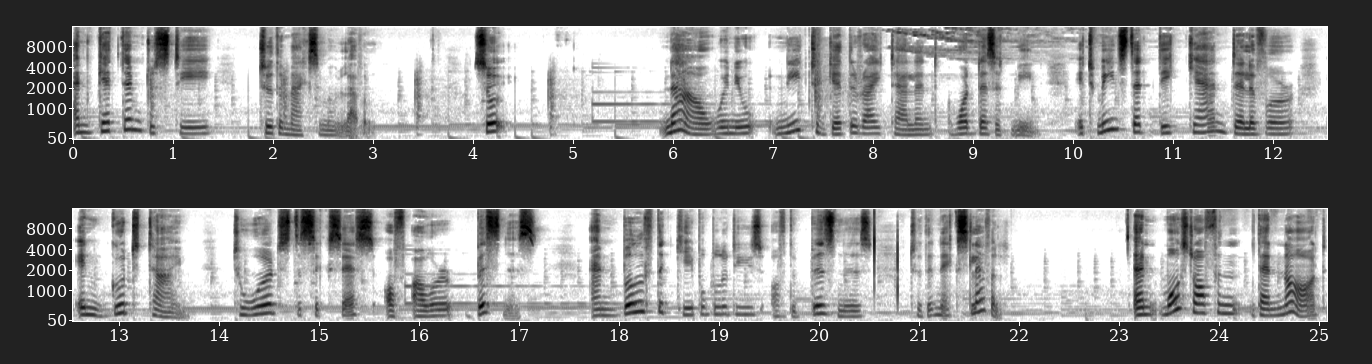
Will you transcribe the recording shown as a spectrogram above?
and get them to stay to the maximum level. So, now when you need to get the right talent, what does it mean? It means that they can deliver in good time towards the success of our business and build the capabilities of the business to the next level. And most often than not,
